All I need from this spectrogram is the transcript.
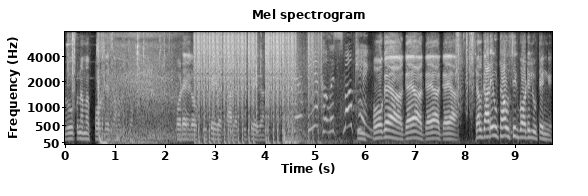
रुक ना मैं फोड़ देता हूँ उसको। फोड़ेगा फूटेगा साला फूटेगा! हो गया गया गया गया। चल गाड़ी उठा उसी की बॉडी लूटेंगे।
